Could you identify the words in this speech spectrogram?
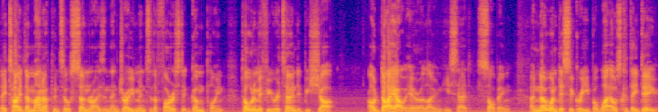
They tied the man up until sunrise and then drove him into the forest at gunpoint. Told him if he returned, he'd be shot. I'll die out here alone, he said, sobbing. And no one disagreed, but what else could they do?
